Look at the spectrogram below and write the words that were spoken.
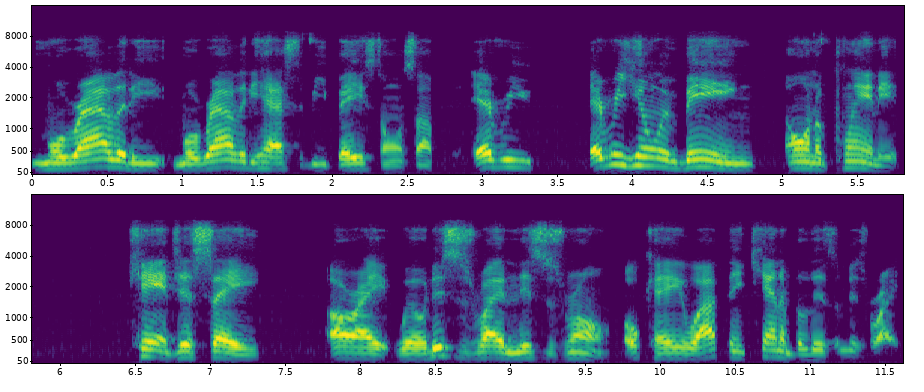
morality morality has to be based on something. Every every human being on a planet can't just say, "All right, well, this is right and this is wrong." Okay, well, I think cannibalism is right.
